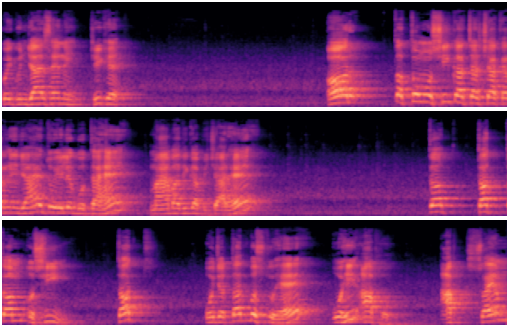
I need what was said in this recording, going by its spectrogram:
कोई गुंजाइश है नहीं, ठीक है। और तत्वमोशी का चर्चा करने जाए तो ये लोग होता है, मायावादी का विचार है तत्तम ओशी तत्, वो जो तत्व वस्तु है, वही आप हो। आप स्वयं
